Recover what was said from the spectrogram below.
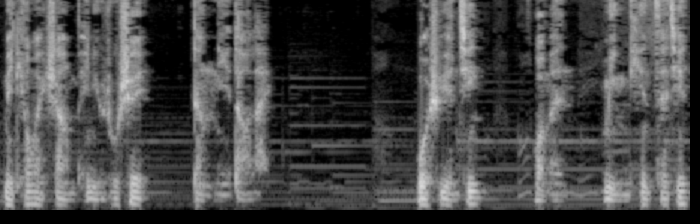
每天晚上陪你入睡，等你到来。我是远近，我们明天再见。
